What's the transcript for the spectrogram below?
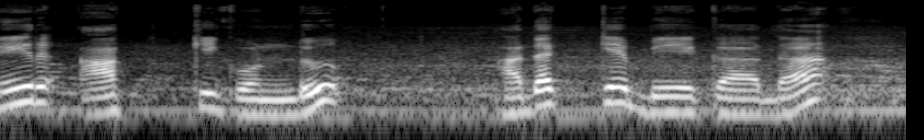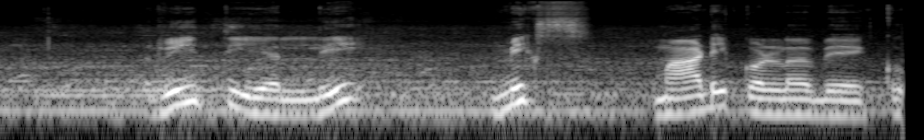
ನೀರು ಹಾಕಿಕೊಂಡು ಅದಕ್ಕೆ ಬೇಕಾದ ರೀತಿಯಲ್ಲಿ ಮಿಕ್ಸ್ ಮಾಡಿಕೊಳ್ಳಬೇಕು.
